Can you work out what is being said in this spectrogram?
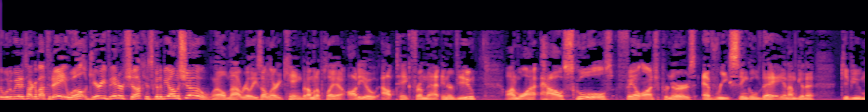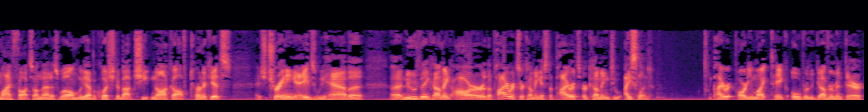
what are we going to talk about today? Well, Gary Vaynerchuk is going to be on the show. Well, not really. He's on Larry King, but I'm going to play an audio outtake from that interview on why, how schools fail entrepreneurs every single day, and I'm going to give you my thoughts on that as well. We have a question about cheap knockoff tourniquets as training aids. We have a uh, new thing coming. Are the pirates are coming. Yes, the pirates are coming to Iceland. Pirate party might take over the government there,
